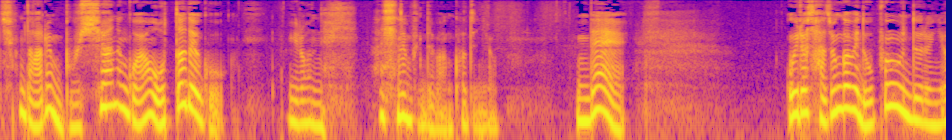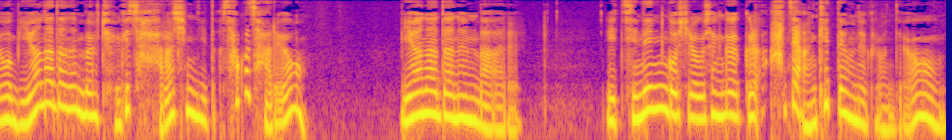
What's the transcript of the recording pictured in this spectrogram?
지금 나를 무시하는 거야? 어디다 대고? 이런 얘기 하시는 분들 많거든요. 근데 오히려 자존감이 높은 분들은요, 미안하다는 말 되게 잘하십니다. 사과 잘해요. 미안하다는 말이 지는 것이라고 생각을 하지 않기 때문에 그런데요.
